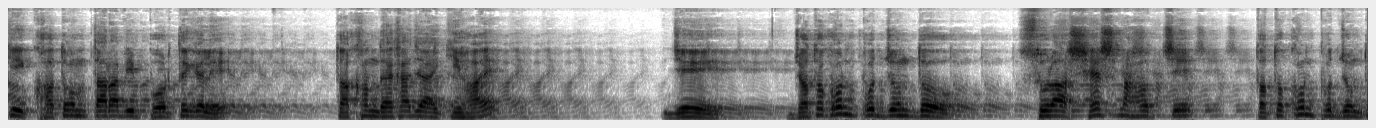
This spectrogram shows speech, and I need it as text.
কি খতম তারাবি পড়তে গেলে তখন দেখা যায় কি হয়? যে যতক্ষণ পর্যন্ত সুরা শেষ না হচ্ছে, ততক্ষণ পর্যন্ত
